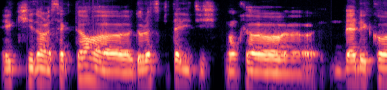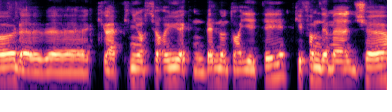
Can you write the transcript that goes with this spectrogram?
et qui est dans le secteur de l'hospitality. Donc, une belle école qui a pignon sur rue avec une belle notoriété, qui forme des managers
